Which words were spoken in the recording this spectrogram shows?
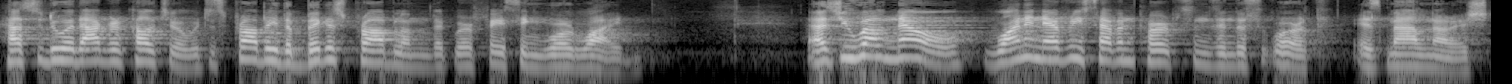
has to do with agriculture, which is probably the biggest problem that we're facing worldwide. As you well know, one in every seven persons in this earth is malnourished.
